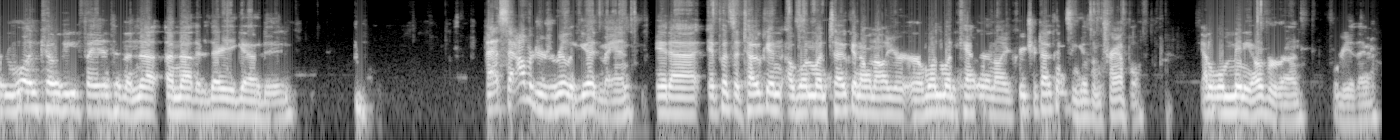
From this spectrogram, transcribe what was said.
From one Coheed fan to the another. There you go, dude. That salvager is really good, man. It uh it puts a token, a one one token on all your or one one counter on all your creature tokens and gives them trample. Got a little mini overrun for you there.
